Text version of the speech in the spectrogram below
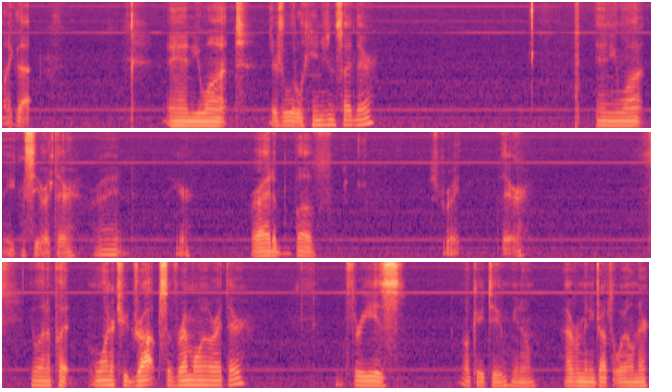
like that. And you want there's a little hinge inside there. And you want you can see it right there right here right above just right there you want to put one or two drops of rem oil right there. Three is okay too, you know, however many drops of oil in there.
